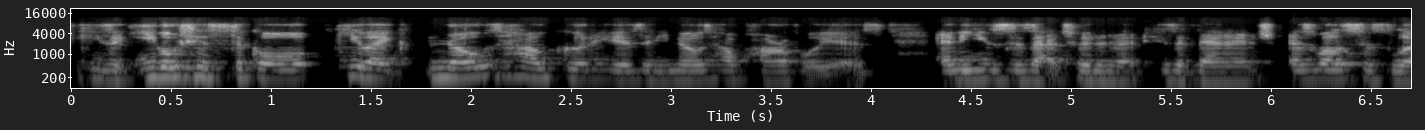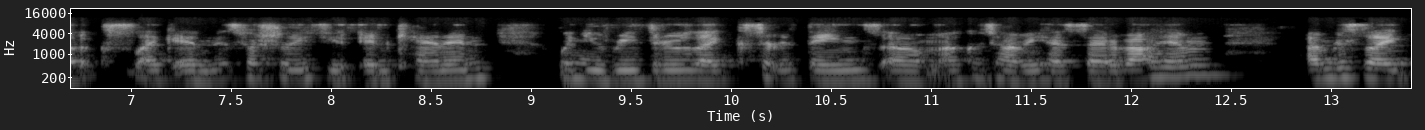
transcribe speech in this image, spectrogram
he's an egotistical he like knows how good he is and he knows how powerful he is and he uses that to his advantage as well as his looks. Like and especially if you in canon when you read through like certain things um akutami has said about him i'm just like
